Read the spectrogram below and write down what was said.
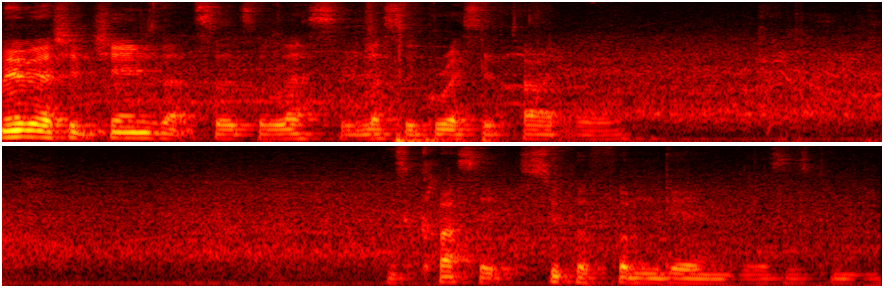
Maybe I should change that so it's a less less aggressive title. This classic super fun game versus command.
